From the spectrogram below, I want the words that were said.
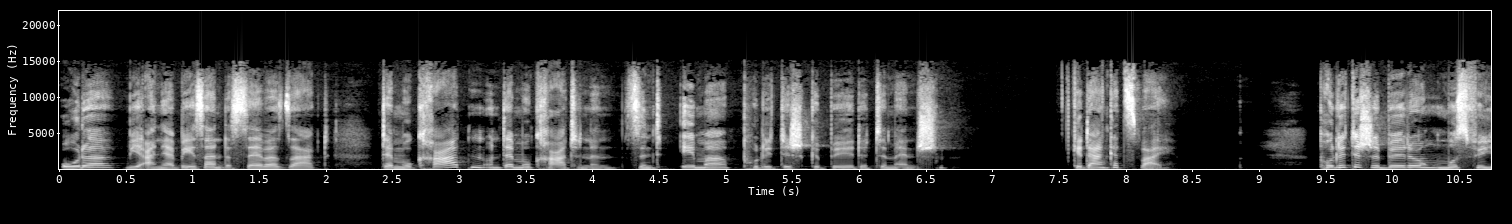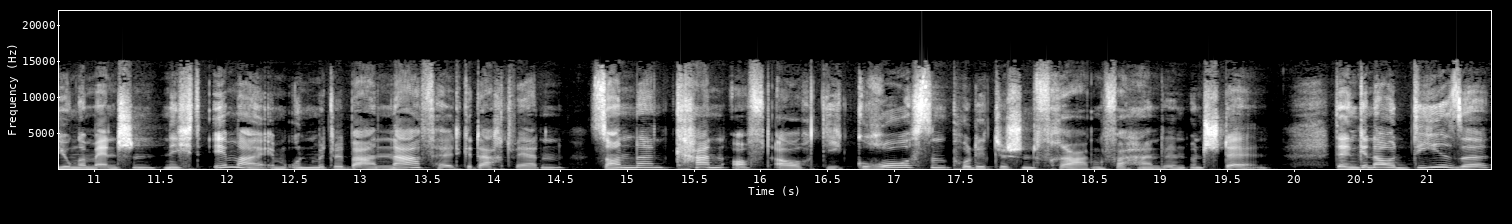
Oder, wie Anja Besant es selber sagt, Demokraten und Demokratinnen sind immer politisch gebildete Menschen. Gedanke 2. Politische Bildung muss für junge Menschen nicht immer im unmittelbaren Nahfeld gedacht werden, sondern kann oft auch die großen politischen Fragen verhandeln und stellen. Denn genau diese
